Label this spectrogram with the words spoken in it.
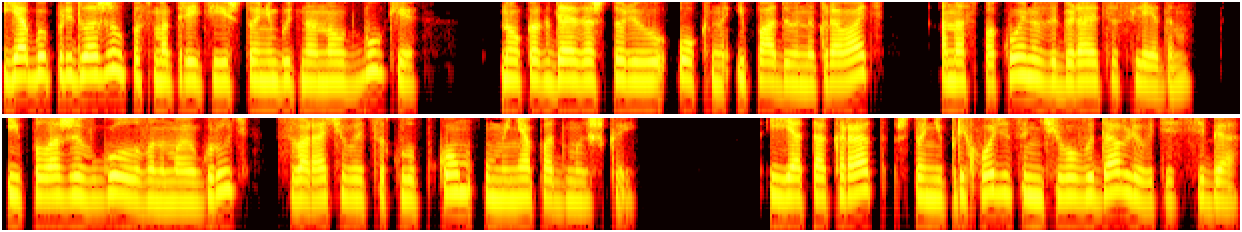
Я бы предложил посмотреть ей что-нибудь на ноутбуке, но когда я зашториваю окна и падаю на кровать, она спокойно забирается следом, и, положив голову на мою грудь, сворачивается клубком у меня под мышкой. И я так рад, что не приходится ничего выдавливать из себя.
